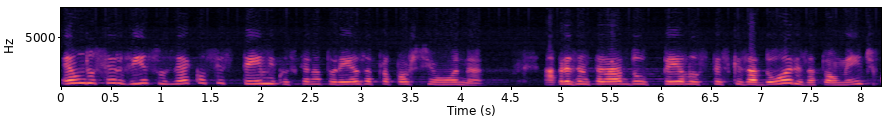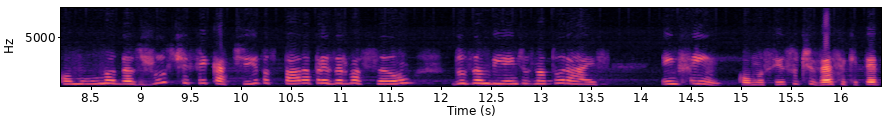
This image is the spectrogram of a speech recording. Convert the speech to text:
é um dos serviços ecossistêmicos que a natureza proporciona, apresentado pelos pesquisadores atualmente como uma das justificativas para a preservação dos ambientes naturais. Enfim, como se isso tivesse que ter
